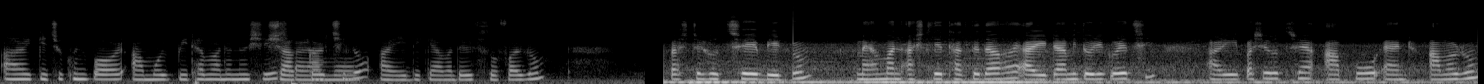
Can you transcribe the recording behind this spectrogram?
আর কিছুক্ষণ পর আম্মুর পিঠা বানানো শেষ শাক ছিল আর এদিকে আমাদের সোফার রুম। পাশটা হচ্ছে বেডরুম। মেহমান আসলে থাকতে দেওয়া হয় আর এটা আমি তৈরি করেছি। আর এই পাশে হচ্ছে আপু অ্যান্ড আমার রুম।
